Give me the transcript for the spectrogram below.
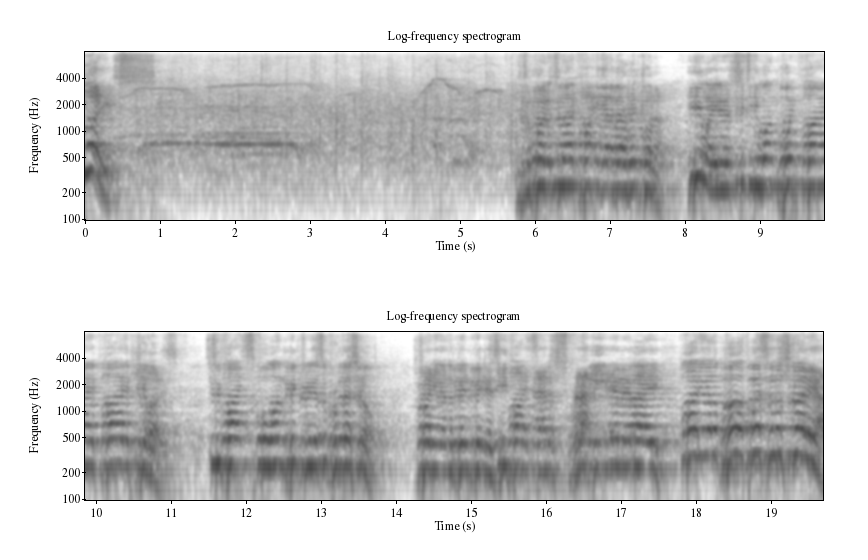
Wase. His opponent tonight fighting out of our red corner. He weighed in at 61.55 kilos. Two fights for one victory as a professional. Training under Ben Vickers, he fights out of Scrappy MMA, fighting out of Perth, Western Australia.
